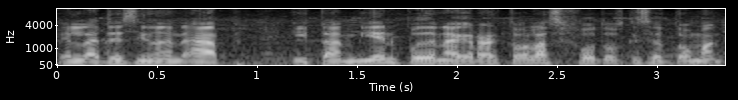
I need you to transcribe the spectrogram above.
en la Disneyland app. Y también pueden agarrar todas las fotos que se toman.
